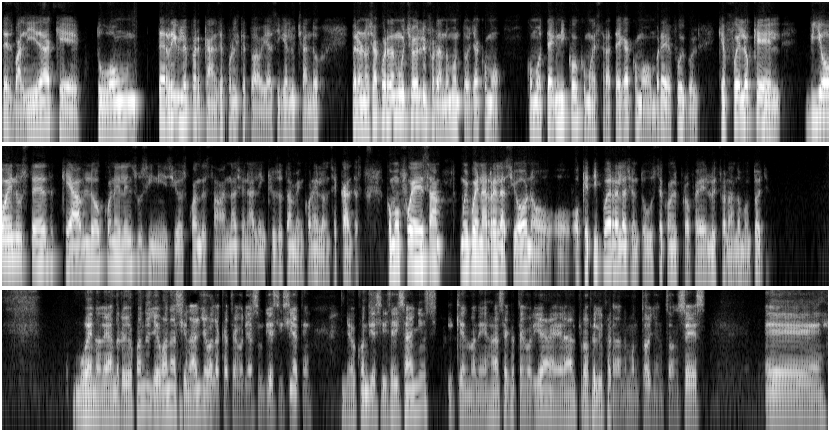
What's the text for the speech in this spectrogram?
desvalida que tuvo un terrible percance por el que todavía sigue luchando, pero no se acuerdan mucho de Luis Fernando Montoya como técnico, como estratega, como hombre de fútbol? ¿Qué fue lo que él vio en usted, que habló con él en sus inicios cuando estaba en Nacional e incluso también con el Once Caldas? ¿Cómo fue esa muy buena relación o, qué tipo de relación tuvo usted con el profe Luis Fernando Montoya? Bueno, Leandro, yo cuando llego a Nacional llevo la categoría sub-17. Llevo con 16 años y quien maneja esa categoría era el profe Luis Fernando Montoya. Entonces, eh,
